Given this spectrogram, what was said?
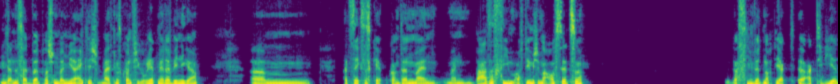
Und dann ist halt WordPress schon bei mir eigentlich meistens konfiguriert, mehr oder weniger. Ähm, als nächstes kommt dann mein, mein Basis-Theme, auf dem ich immer aufsetze. Das Theme wird noch. Äh,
